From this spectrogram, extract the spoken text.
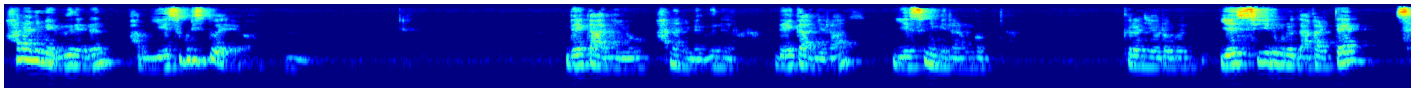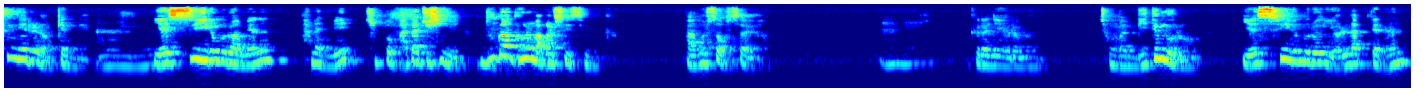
하나님의 은혜는 바로 예수 그리스도예요. 내가 아니요 하나님의 은혜로라. 내가 아니라 예수님이라는 겁니다. 그러니 여러분 예수 이름으로 나갈 때 승리를 얻겠네요. 예수 이름으로 하면 하나님이 기뻐 받아주십니다. 누가 그걸 막을 수 있습니까? 막을 수 없어요. 그러니 여러분 정말 믿음으로 예수 이름으로 연락되는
